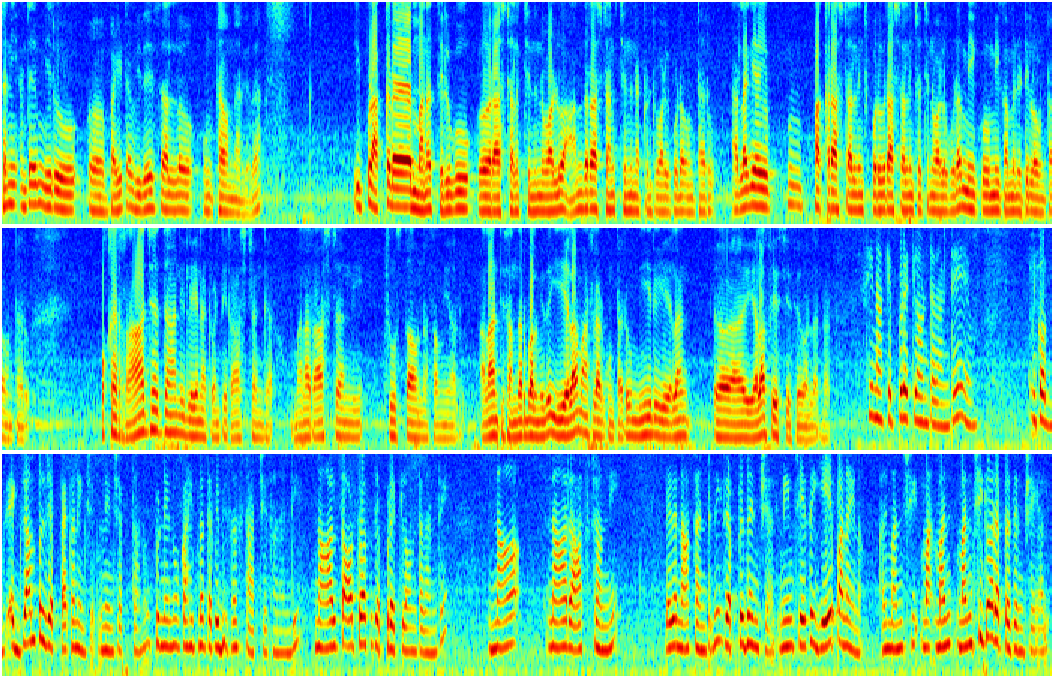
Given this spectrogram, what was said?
కానీ అంటే మీరు బయట విదేశాల్లో ఉంటా ఉన్నారు కదా ఇప్పుడు అక్కడ మన తెలుగు రాష్ట్రాలకు చెందిన వాళ్ళు ఆంధ్ర రాష్ట్రానికి చెందినటువంటి వాళ్ళు కూడా ఉంటారు. అలాగే పక్క రాష్ట్రాల నుంచి పొరుగు రాష్ట్రాల నుంచి వచ్చిన వాళ్ళు కూడా మీకు మీ కమ్యూనిటీలో ఉంటా ఉంటారు. ఒక రాజధాని లేనటువంటి రాష్ట్రంగా మన రాష్ట్రాన్ని చూస్తూ ఉన్న సమయాలు అలాంటి సందర్భాల మీద ఎలా మాట్లాడుకుంటారు? మీరు ఎలా ఎలా ఫేస్ చేసేవాళ్ళు అన్నట్టు? సి నాకు ఎప్పుడు ఎట్లా ఉంటుందంటే మీకు ఎగ్జాంపుల్ చెప్పాక నేను చెప్ నేను చెప్తాను. ఇప్పుడు నేను ఒక హిప్నోథెరపీ బిజినెస్ స్టార్ట్ చేశానండి. నా థాట్ ప్రాసెస్ ఎప్పుడు ఎట్లా ఉంటుందంటే నా నా రాష్ట్రాన్ని లేదా నా కంట్రీని రిప్రజెంట్ చేయాలి. నేను చేసే ఏ పనైనా అది మంచి మంచిగా రిప్రజెంట్ చేయాలి.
